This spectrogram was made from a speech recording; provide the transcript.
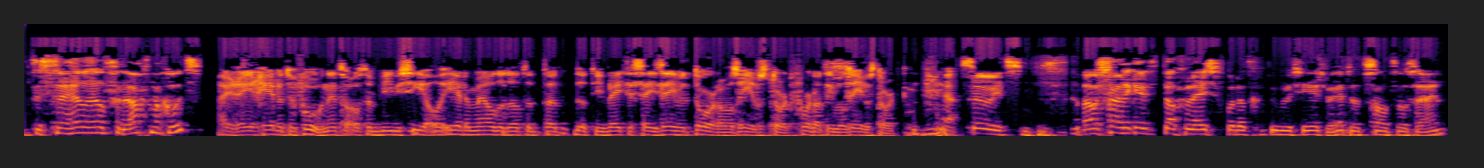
het is heel, heel verdacht, maar goed. Hij reageerde te vroeg, net zoals de BBC al eerder meldde dat, het, dat, dat die WTC-7-toren was ingestort, voordat hij was ingestort. Ja, zoiets. Maar waarschijnlijk heeft hij het al gelezen voordat het gepubliceerd werd, dat zal het wel zijn.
